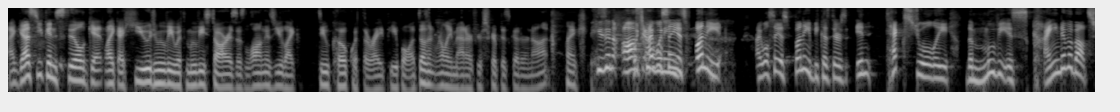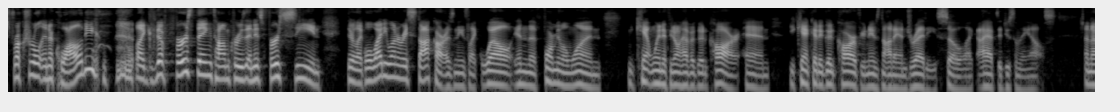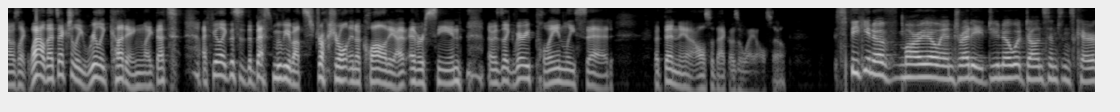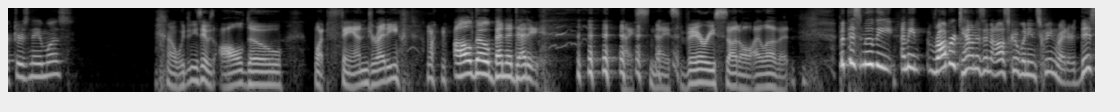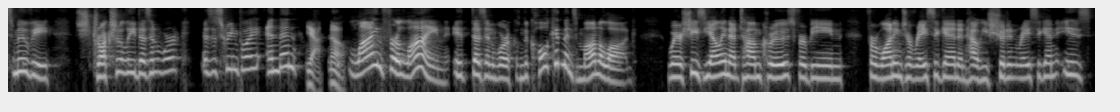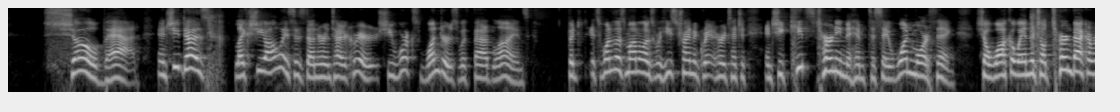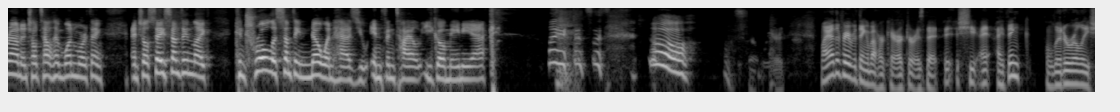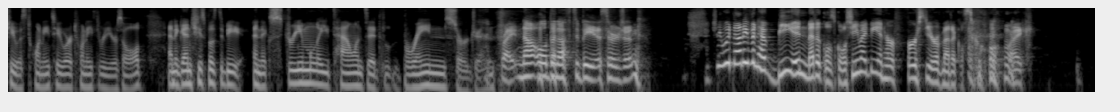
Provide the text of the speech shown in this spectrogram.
I guess you can still get, like, a huge movie with movie stars as long as you, like, do coke with the right people. It doesn't really matter if your script is good or not. Like, he's an Oscar. Which I will say is funny. I will say is funny because there's in textually the movie is kind of about structural inequality. like the first thing Tom Cruise and his first scene, they're like, "Well, why do you want to race stock cars?" And he's like, "Well, in the Formula 1, you can't win if you don't have a good car and you can't get a good car if your name's not Andretti. So like I have to do something else." And I was like, "Wow, that's actually really cutting. Like that's I feel like this is the best movie about structural inequality I've ever seen." It was like very plainly said. But then, you know, also that goes away also. Speaking of Mario Andretti, do you know what Don Simpson's character's name was? Oh, we didn't you say it was Aldo? What Fandretti? Aldo Benedetti. nice, nice, very subtle. I love it. But this movie, I mean, Robert Towne is an Oscar-winning screenwriter. This movie structurally doesn't work as a screenplay, and then yeah, no, line for line, it doesn't work. Nicole Kidman's monologue, where she's yelling at Tom Cruise for being for wanting to race again and how he shouldn't race again is so bad. And she does, like she always has done her entire career, she works wonders with bad lines. But it's one of those monologues where he's trying to get her attention and she keeps turning to him to say one more thing. She'll walk away and then she'll turn back around and she'll tell him one more thing. And she'll say something like, Control is something no one has, you infantile egomaniac. like, it's, oh, it's, oh. My other favorite thing about her character is that eh, she, I, I think literally she was 22 or 23 years old and again she's supposed to be an extremely talented brain surgeon. Right not old enough to be a surgeon. She would not even have be in medical school. She might be in her first year of medical school like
